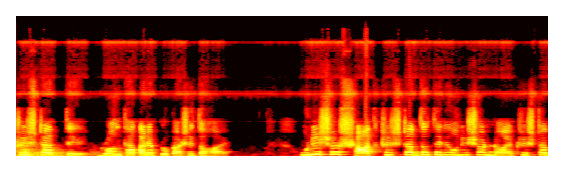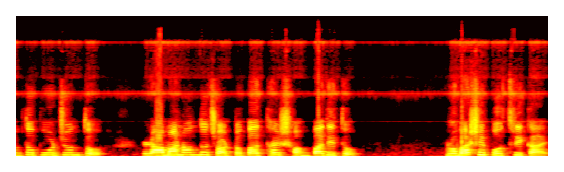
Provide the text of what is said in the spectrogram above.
খ্রিস্টাব্দে গ্রন্থাকারে প্রকাশিত হয়। উনিশশো সাত খ্রিস্টাব্দ থেকে উনিশশো নয় খ্রিস্টাব্দ পর্যন্ত রামানন্দ চট্টোপাধ্যায় সম্পাদিত প্রবাসী পত্রিকায়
